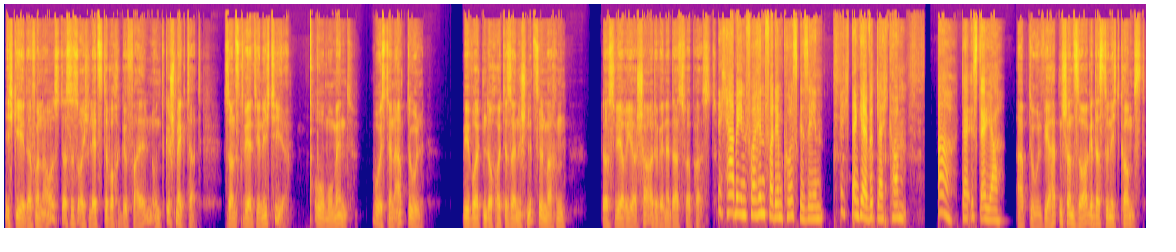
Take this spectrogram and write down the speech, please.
Ich gehe davon aus, dass es euch letzte Woche gefallen und geschmeckt hat. Sonst wärt ihr nicht hier. Oh, Moment. Wo ist denn Abdul? Wir wollten doch heute seine Schnitzel machen. Das wäre ja schade, wenn er das verpasst. Ich habe ihn vorhin vor dem Kurs gesehen. Ich denke, er wird gleich kommen. Ah, da ist er ja. Abdul, wir hatten schon Sorge, dass du nicht kommst.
